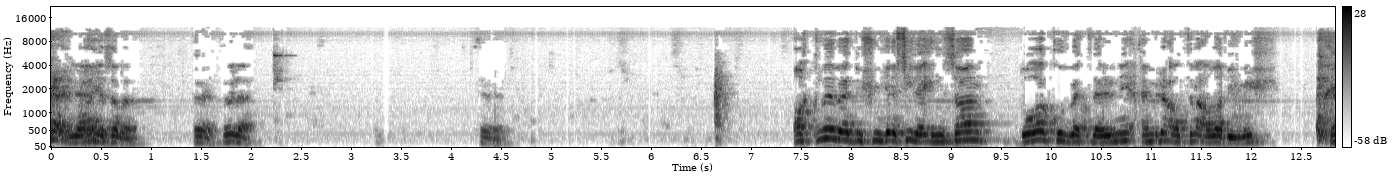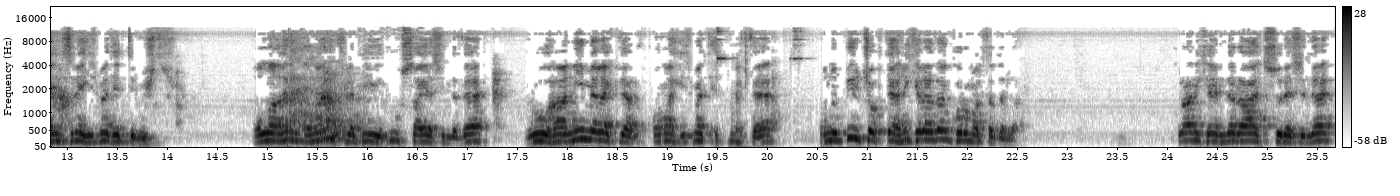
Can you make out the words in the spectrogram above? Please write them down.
Allah'ın yasaları. Evet öyle. Evet. Aklı ve düşüncesiyle insan doğa kuvvetlerini emri altına alabilmiş, kendisine hizmet ettirmiştir. Allah'ın ona üflediği ruh sayesinde de ruhani melekler ona hizmet etmekte, onu birçok tehlikelerden korumaktadırlar. Kur'an-ı Kerim'de Rahat suresinde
